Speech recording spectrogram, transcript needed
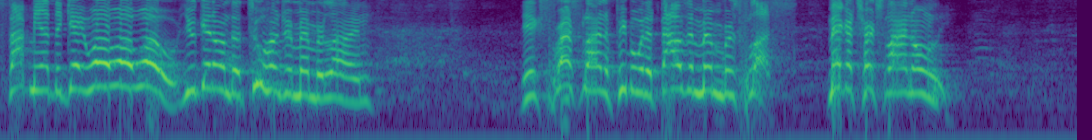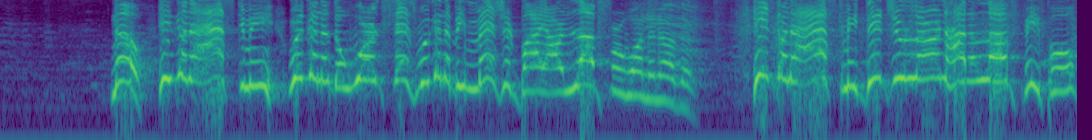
Stop me at the gate. Whoa, whoa, whoa. You get on the 200 member line, the express line of people with a thousand members plus, mega church line only. No, he's gonna ask me, we're gonna, the word says we're gonna be measured by our love for one another. He's gonna ask me, Did you learn how to love people?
